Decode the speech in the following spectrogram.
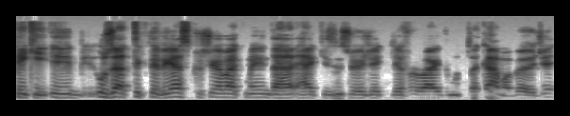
Peki e, uzattık da biraz kusura bakmayın daha herkesin söyleyecek lafı vardı mutlaka ama böylece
